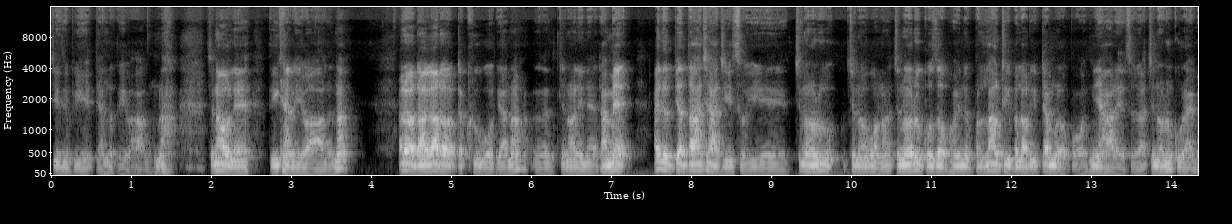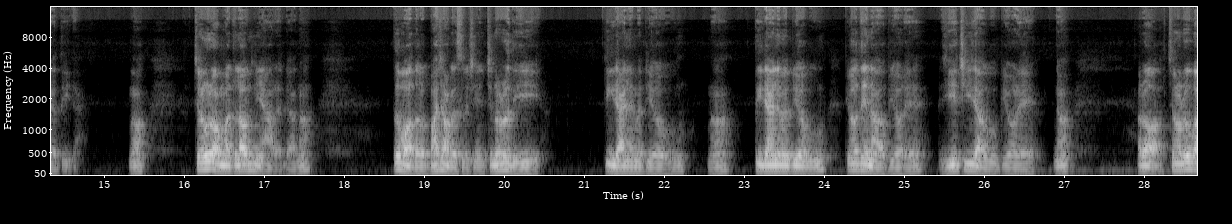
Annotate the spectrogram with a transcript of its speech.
ကျေးဇူးပြီးပြန်လွတ်ပေးပါလို့နော်ကျွန်တော်ကိုလည်းတီးခံပေးပါလို့နော်အဲ့တော့ဒါကတော့တစ်ခုပေါ့ဗျာနော်အဲကျွန်တော်အနေနဲ့ဒါမဲ့အဲ့လိုပြတ်သားကြကြီးဆိုရင်ကျွန်တော်တို့ကျွန်တော်ပေါ့နော်ကျွန်တော်တို့ကိုစော်ဖွင်းတို့ဘယ်လောက်ထိဘယ်လောက်ထိတက်မလို့ပေါ့ညှားတယ်ဆိုတာကျွန်တော်တို့ကိုယ်တိုင်ပဲသိတယ်နော်ကျွန်တော်တို့တော့မှဒီလောက်ညှားတယ်ဗျာနော် သို့ပါတော့ဘာကြောင့်လဲဆိုလို့ရှိရင်ကျွန်တော်တို့ဒီတီတိုင်းလည်းမပြောဘူးနော်တီတိုင်းလည်းမပြောဘူးပြောတင်တာကိုပြောတယ်အရေးကြီးတာကိုပြောတယ်နော်အဲ့တော့ကျွန်တော်တို့က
